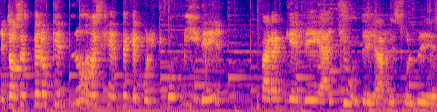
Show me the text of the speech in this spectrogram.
Entonces, pero que no es gente que el político mire para que le ayude a resolver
